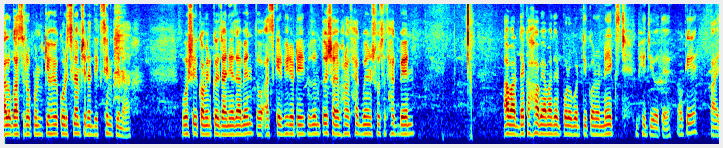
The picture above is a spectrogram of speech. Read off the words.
আলু গাছ রোপণ কীভাবে করেছিলাম সেটা দেখছেন কি না অবশ্যই কমেন্ট করে জানিয়ে যাবেন। তো আজকের ভিডিওটি এই পর্যন্ত সবাই ভালো থাকবেন, সুস্থ থাকবেন। আবার দেখা হবে আমাদের পরবর্তী কোনো নেক্সট ভিডিওতে। ওকে বাই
